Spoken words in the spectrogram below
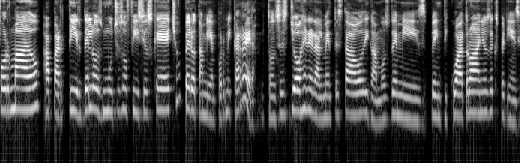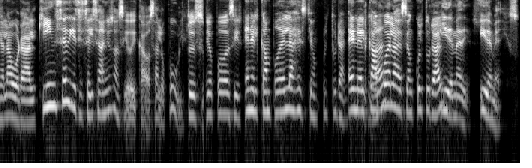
formado a partir de los muchos oficios que he hecho, pero también por mi carrera. Entonces yo generalmente he estado, digamos, de mis 24 años de experiencia laboral, 15, 16 años han sido dedicados a lo público. Entonces yo puedo decir... En el campo de la gestión cultural. En el campo de la gestión cultural. Y de medios. Y de medios.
